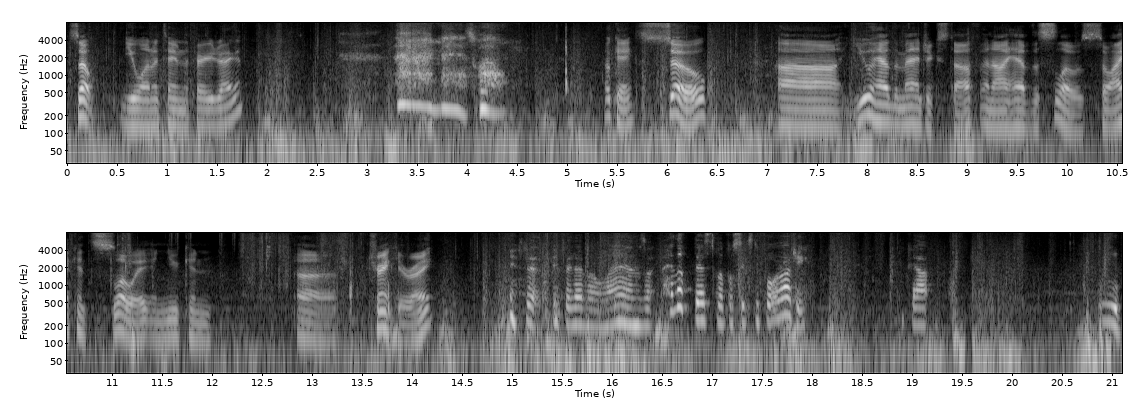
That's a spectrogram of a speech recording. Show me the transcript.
So, you want to tame the fairy dragon? I may as well. Okay, so, uh, you have the magic stuff, and I have the slows. So I can slow it, and you can, uh, trank it, right? If it if it ever lands. Hey look, there's level 64 Raji. Look out. Ooh,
